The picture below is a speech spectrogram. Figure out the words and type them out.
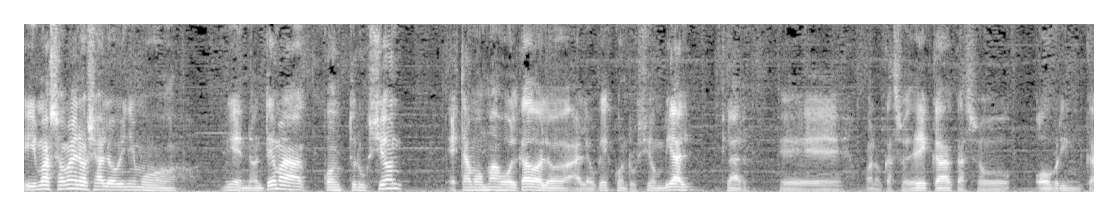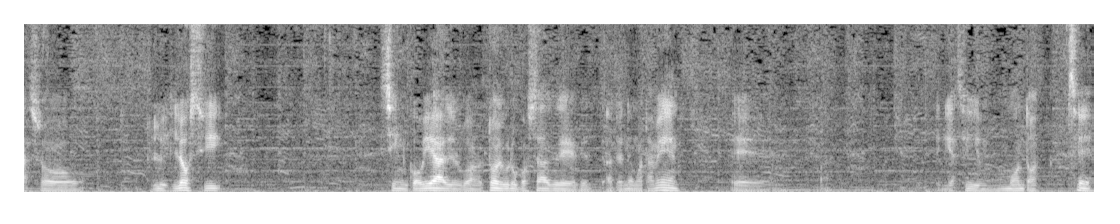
Y más o menos ya lo vinimos viendo. En tema construcción, estamos más volcados a lo, a lo que es construcción vial. Claro. Eh, bueno, caso Edeca, caso Obrin, caso Luis Lossi, Cinco Vial, bueno, todo el grupo SAC que, que atendemos también. eh, bueno, y así un montón. Sí.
